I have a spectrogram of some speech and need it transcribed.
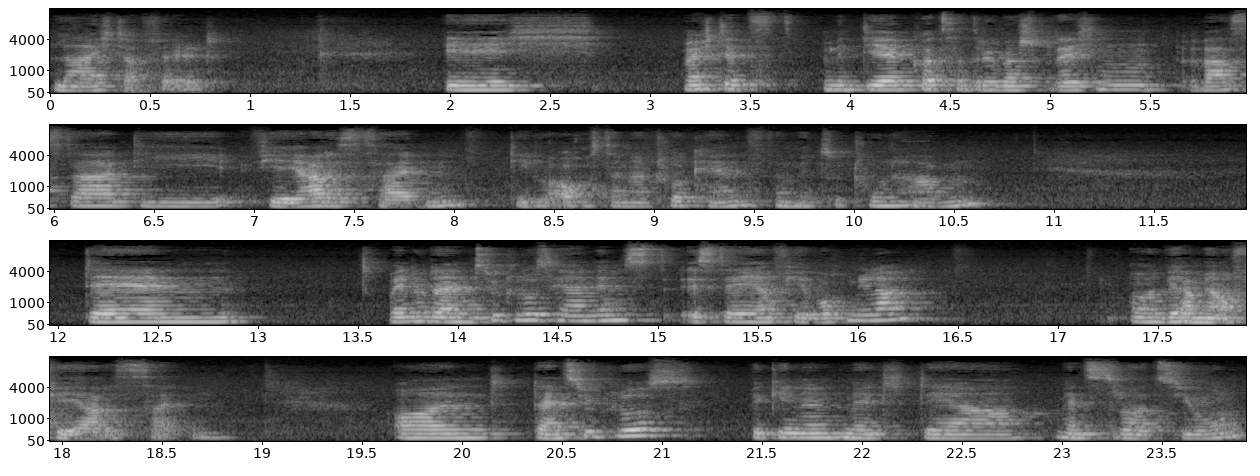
leichter fällt. Ich möchte jetzt mit dir kurz darüber sprechen, was da die vier Jahreszeiten, die du auch aus der Natur kennst, damit zu tun haben. Denn wenn du deinen Zyklus hernimmst, ist der ja vier Wochen lang und wir haben ja auch vier Jahreszeiten. Und dein Zyklus, beginnend mit der Menstruation,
